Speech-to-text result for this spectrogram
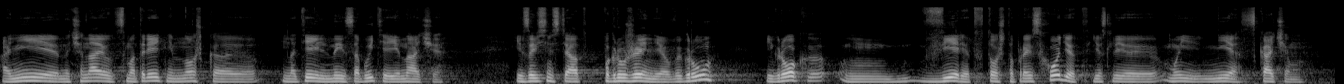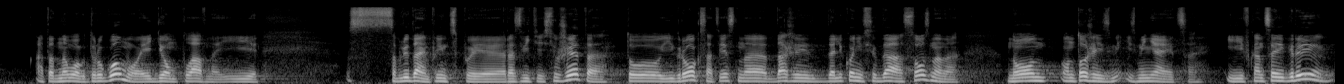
Они начинают смотреть немножко на те или иные события иначе. И в зависимости от погружения в игру, игрок верит в то, что происходит. Если мы не скачем от одного к другому, а идем плавно и соблюдаем принципы развития сюжета, то игрок, соответственно, даже далеко не всегда осознанно но он, он тоже изменяется. И в конце игры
